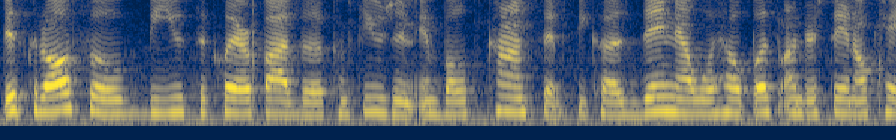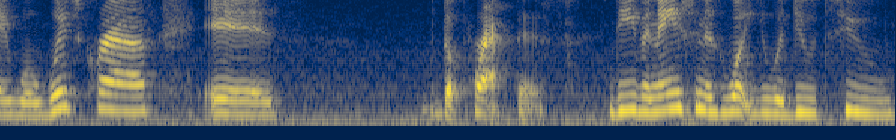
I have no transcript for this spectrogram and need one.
This could also be used to clarify the confusion in both concepts because then that will help us understand okay, well, witchcraft is the practice, divination is what you would do to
